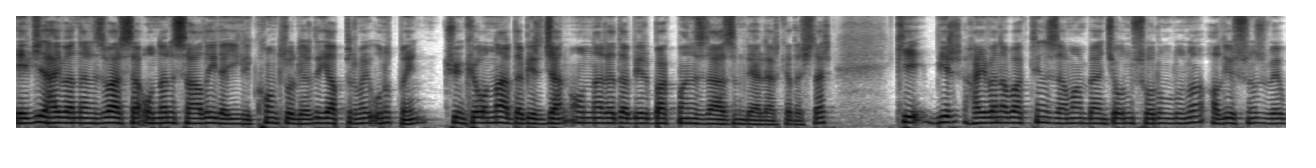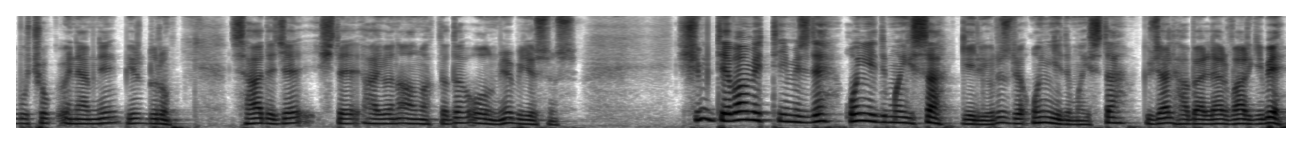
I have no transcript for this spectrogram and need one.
Evcil hayvanlarınız varsa onların sağlığıyla ilgili kontrolleri de yaptırmayı unutmayın. Çünkü onlar da bir can, onlara da bir bakmanız lazım değerli arkadaşlar. Ki bir hayvana baktığınız zaman bence onun sorumluluğunu alıyorsunuz ve bu çok önemli bir durum. Sadece işte hayvanı almakla da olmuyor biliyorsunuz. Şimdi devam ettiğimizde 17 Mayıs'a geliyoruz ve 17 Mayıs'ta güzel haberler var gibi.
